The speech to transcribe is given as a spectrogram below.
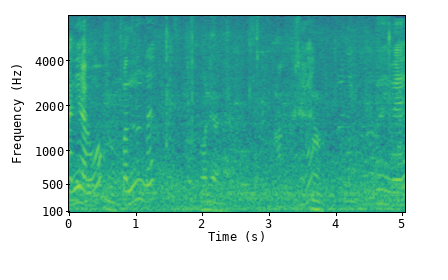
아니라고? 응. 맞는데? 아니 아니 야. 아? 응. 왜 왜?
